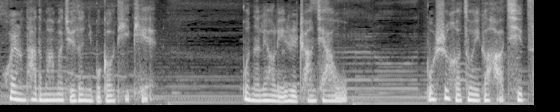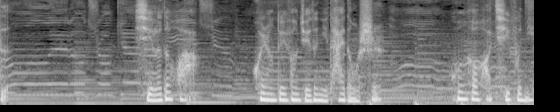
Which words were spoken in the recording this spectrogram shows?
会让他的妈妈觉得你不够体贴，不能料理日常家务，不适合做一个好妻子。洗了的话，会让对方觉得你太懂事，婚后好欺负你。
